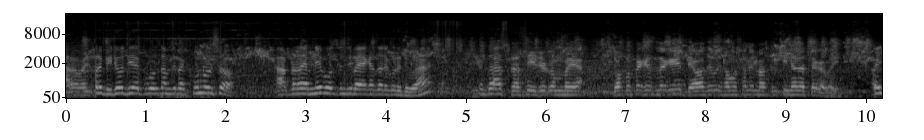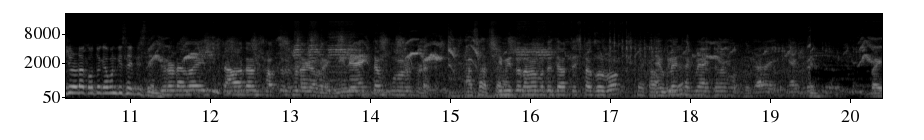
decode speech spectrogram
আরও ভাই ভিডিও দিয়ে বলতাম যে ভাই পনেরোশো। আপনারা এমনি বলতেন যে ভাই এক হাজারে করে দেবো হ্যাঁ? কিন্তু আজ আছে এরকম ভাই যত প্যাকেজ লাগে দেওয়া যাবে সমস্যা নেই মাত্র তিন হাজার টাকা ভাই। এই জোড়াটা কত কেমন কি চাইতেছেন জোড়াটা ভাই চাওয়া দাম সতেরোশো টাকা ভাই নিলে একদম পনেরোশো টাকা। আচ্ছা আচ্ছা। সীমিত দামের মধ্যে দেওয়ার চেষ্টা করব। হবে। থাকবে একদমের মধ্যে। যারা একদম ভাই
